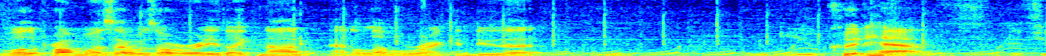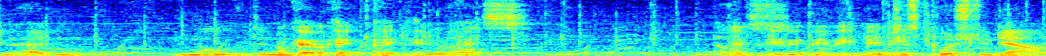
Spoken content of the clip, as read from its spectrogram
Well, the problem was I was already like not at a level where I could do that. You could have if you hadn't moved and Okay, okay, okay, do okay. else. Maybe, maybe, maybe, It just pushed you down.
